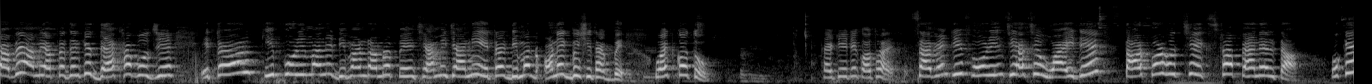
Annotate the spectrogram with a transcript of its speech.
যাবে, আমি আপনাদেরকে দেখাবো যে এটার কি পরিমাণে ডিমান্ড আমরা পেয়েছি। আমি জানি এটার ডিমান্ড অনেক বেশি থাকবে। ওয়েট কত? থার্টি এইটে কত হয়? সেভেন্টি ফোর ইঞ্চি আছে ওয়াইডে তারপর হচ্ছে এক্সট্রা প্যানেলটা ওকে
